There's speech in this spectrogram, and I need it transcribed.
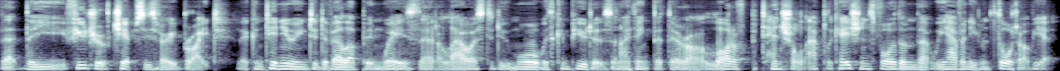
that the future of chips is very bright. They're continuing to develop in ways that allow us to do more with computers. And I think that there are a lot of potential applications for them that we haven't even thought of yet.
